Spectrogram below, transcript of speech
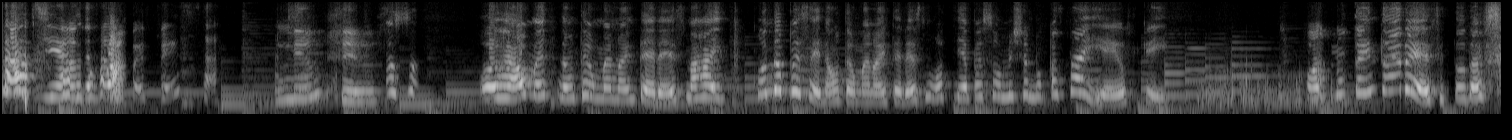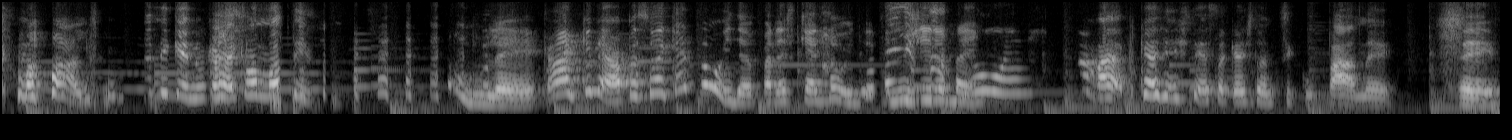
Tadinha, ela foi pensar. Meu Deus. Eu realmente não tenho o menor interesse, mas aí quando eu pensei, não tenho o menor interesse, no outro dia a pessoa me chamou pra sair. Aí eu fiquei. Pode não ter interesse, então deve ser um mau hálito. Ninguém nunca reclamou disso. Mulher, claro que não. A pessoa que é doida, parece que é doida. Não gira bem. Ah, Mas porque a gente tem essa questão de se culpar, né? É.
